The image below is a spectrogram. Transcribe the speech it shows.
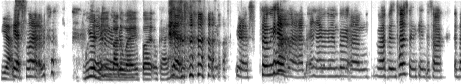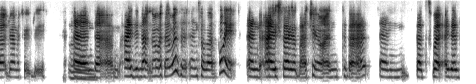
Yes. Yes, lab. Weird I name, by the way, but okay. Yeah. yes. So we had lab, and I remember um, Robin's husband came to talk about dramaturgy, and Mm. um, I did not know what that was until that point. And I started latching on to that, and that's what I did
